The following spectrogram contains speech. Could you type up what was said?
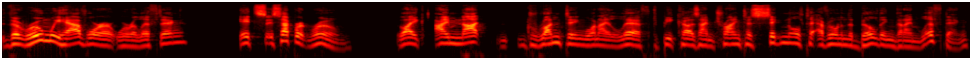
the room we have where we're lifting, it's a separate room. Like, I'm not grunting when I lift because I'm trying to signal to everyone in the building that I'm lifting.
